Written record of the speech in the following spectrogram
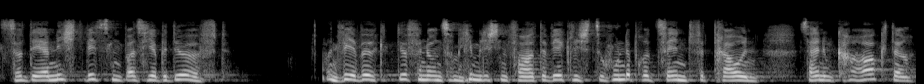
Soll der nicht wissen, was ihr bedürft? Und wir dürfen unserem himmlischen Vater wirklich zu 100 Prozent vertrauen, seinem Charakter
